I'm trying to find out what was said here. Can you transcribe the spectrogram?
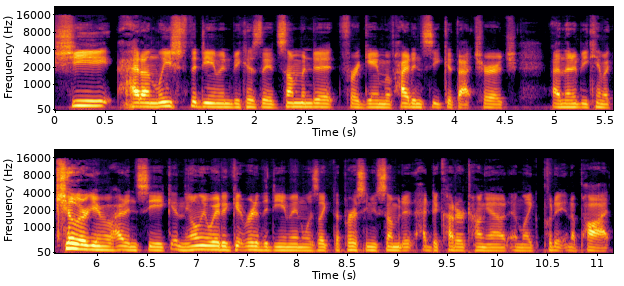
she had unleashed the demon because they had summoned it for a game of hide and seek at that church and then it became a killer game of hide and seek and the only way to get rid of the demon was like the person who summoned it had to cut her tongue out and like put it in a pot.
